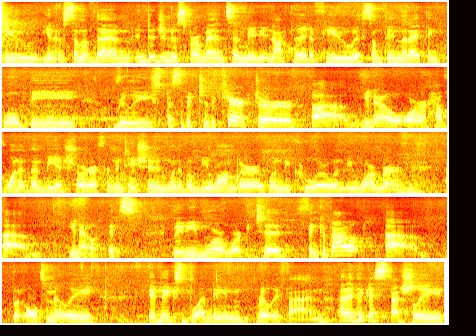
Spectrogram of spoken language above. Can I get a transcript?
do you know some of them indigenous ferments and maybe inoculate a few with something that i think will be really specific to the character, uh, you know, or have one of them be a shorter fermentation and one of them be longer, one be cooler, one be warmer. Mm-hmm. Um, you know, it's maybe more work to think about, um, but ultimately it makes blending really fun. And I think especially,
